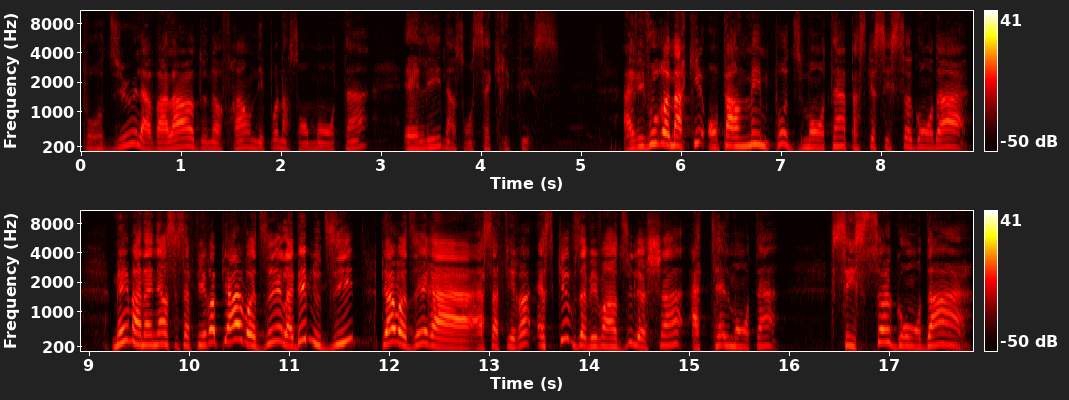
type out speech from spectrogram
Pour Dieu, la valeur d'une offrande n'est pas dans son montant, elle est dans son sacrifice. Avez-vous remarqué, on ne parle même pas du montant parce que c'est secondaire. Même Ananias et Saphira, Pierre va dire, la Bible nous dit, Pierre va dire à, à est-ce que vous avez vendu le champ à tel montant? C'est secondaire.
